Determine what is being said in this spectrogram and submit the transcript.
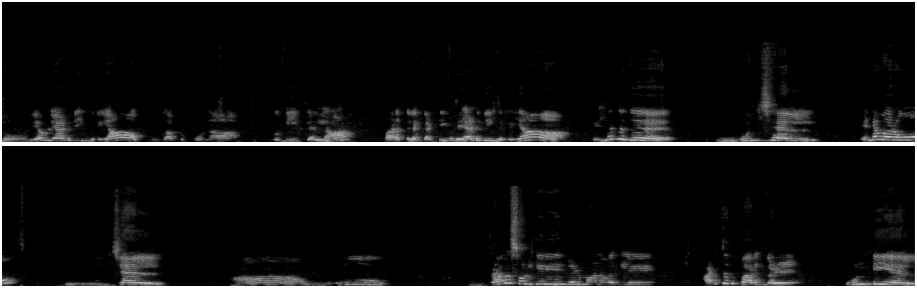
ஜாலியா விளையாடுவீங்க இல்லையா? பூங்காக்கு போனா உங்க வீட்ல எல்லாம் மரத்துல கட்டி விளையாடுவீங்க இல்லையா? என்னது ஊஞ்சல். என்ன வரும்? ஊஞ்சல். ஆ ஊ. நன்றாக சொல்கிறீர்கள் மாணவர்களே. அடுத்தது பாருங்கள் உண்டியல்.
